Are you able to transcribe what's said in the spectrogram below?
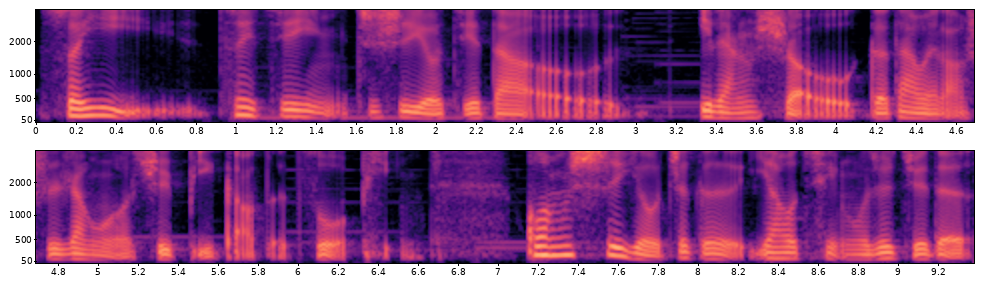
所以最近就是有接到一两首葛大伟老师让我去比稿的作品，光是有这个邀请，我就觉得。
